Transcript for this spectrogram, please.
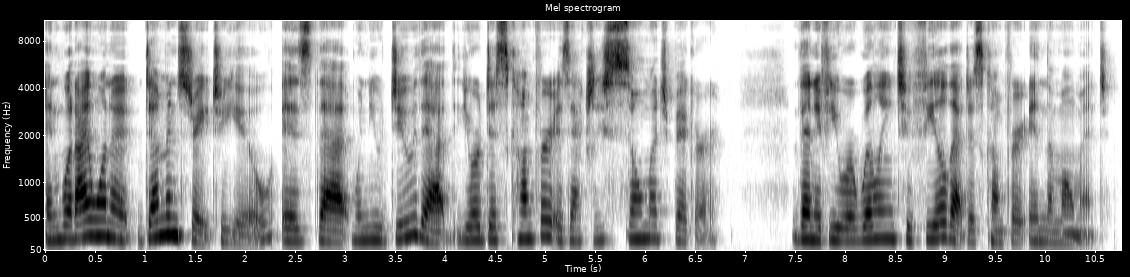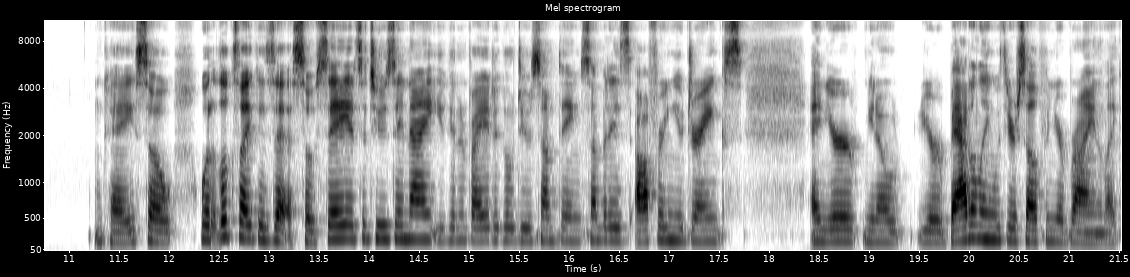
And what I want to demonstrate to you is that when you do that, your discomfort is actually so much bigger than if you were willing to feel that discomfort in the moment. Okay, so what it looks like is this. So, say it's a Tuesday night, you get invited to go do something, somebody's offering you drinks, and you're, you know, you're battling with yourself in your brain, like,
